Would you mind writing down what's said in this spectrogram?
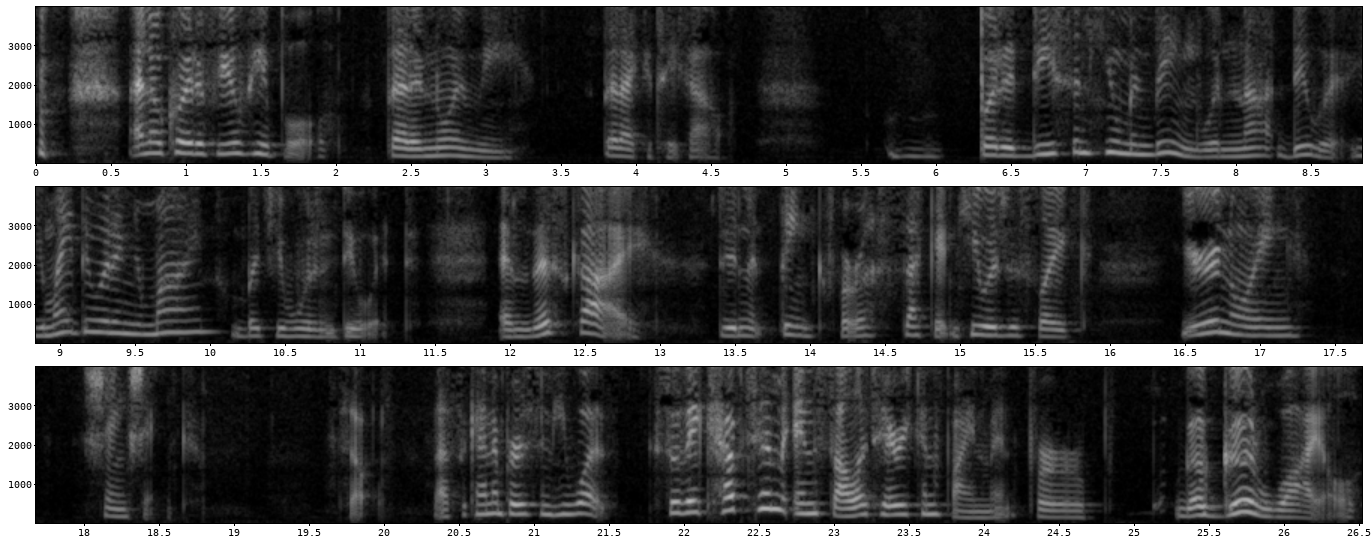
I know quite a few people that annoy me that I could take out. But a decent human being would not do it. You might do it in your mind, but you wouldn't do it. And this guy didn't think for a second. He was just like, You're annoying, shank shank. So that's the kind of person he was. So they kept him in solitary confinement for a good while.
